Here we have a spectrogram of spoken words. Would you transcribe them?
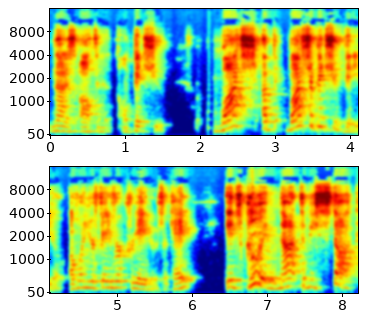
not as often on BitChute. Watch a watch a BitChute video of one of your favorite creators. Okay, it's good not to be stuck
